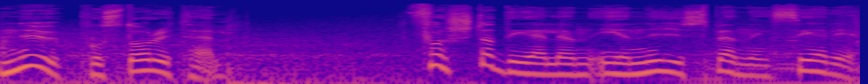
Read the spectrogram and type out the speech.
Nu på Storytel. Första delen i en ny spänningsserie.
